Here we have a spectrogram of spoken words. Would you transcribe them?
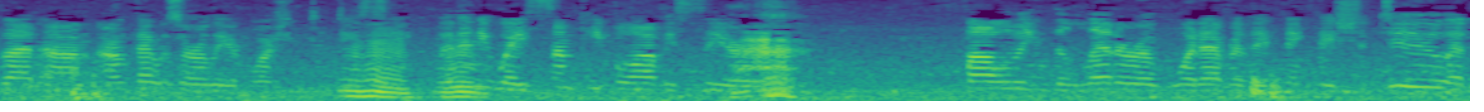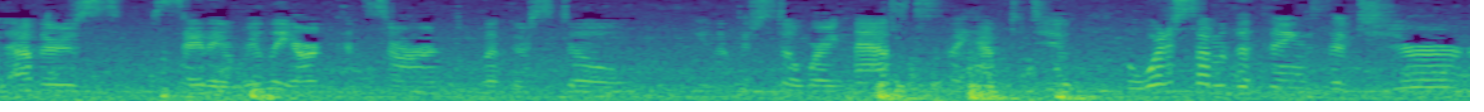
But um, oh, that was earlier in Washington D.C. Mm-hmm, but anyway, some people obviously are following the letter of whatever they think they should do, and others say they really aren't concerned, but they're still, you know, they're still wearing masks. They have to do. But what are some of the things that you're,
